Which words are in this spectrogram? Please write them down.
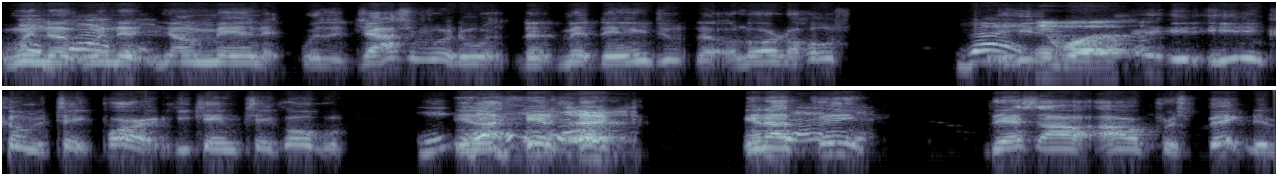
When the when the young man was it Joshua that was- met the angel, the Lord of hosts, Right. It was. he, he didn't come to take part, he came to take over. He- And I, and I, Exactly. and I think that's our, our perspective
